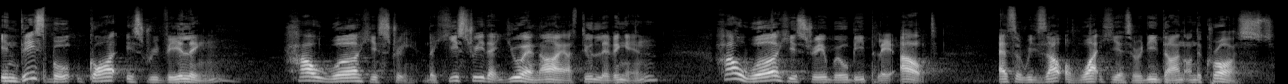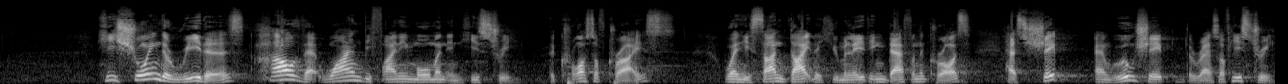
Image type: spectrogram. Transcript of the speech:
In this book, God is revealing how world history, the history that you and I are still living in, how world history will be played out as a result of what he has already done on the cross. He's showing the readers how that one defining moment in history, the cross of Christ, when his son died the humiliating death on the cross, has shaped and will shape the rest of history.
